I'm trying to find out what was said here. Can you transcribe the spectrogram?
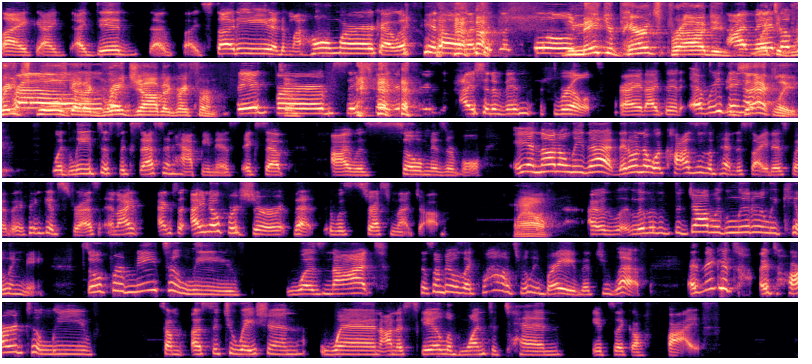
like I I did I, I, studied I did my homework I went you know I went to good school. You made your parents proud. You I went to great proud. schools, got a great job at a great firm. Big firm, so. six figures. I should have been thrilled, right? I did everything exactly would lead to success and happiness, except I was so miserable. And not only that, they don't know what causes appendicitis, but they think it's stress. And I actually I know for sure that it was stress from that job. Wow. I was the job was literally killing me. So for me to leave was not because some people was like, wow, it's really brave that you left. I think it's it's hard to leave some a situation when on a scale of one to ten, it's like a five.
